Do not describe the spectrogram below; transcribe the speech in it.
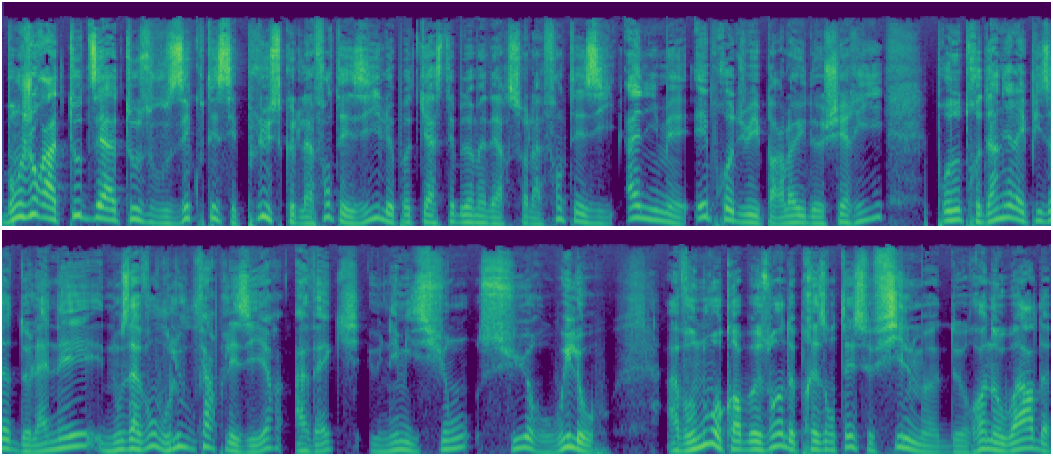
Bonjour à toutes et à tous, vous écoutez C'est plus que de la fantaisie, le podcast hebdomadaire sur la fantaisie animée et produit par l'œil de chéri. Pour notre dernier épisode de l'année, nous avons voulu vous faire plaisir avec une émission sur Willow. Avons-nous encore besoin de présenter ce film de Ron Howard,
